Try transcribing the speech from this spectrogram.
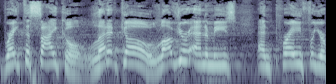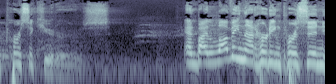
break the cycle, let it go, love your enemies, and pray for your persecutors. And by loving that hurting person,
